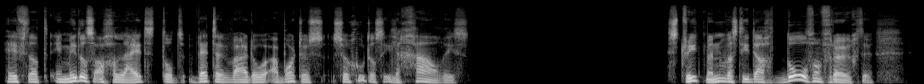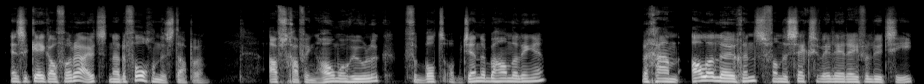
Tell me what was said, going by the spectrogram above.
heeft dat inmiddels al geleid tot wetten waardoor abortus zo goed als illegaal is. Streetman was die dag dol van vreugde en ze keek al vooruit naar de volgende stappen: afschaffing homohuwelijk, verbod op genderbehandelingen. We gaan alle leugens van de seksuele revolutie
